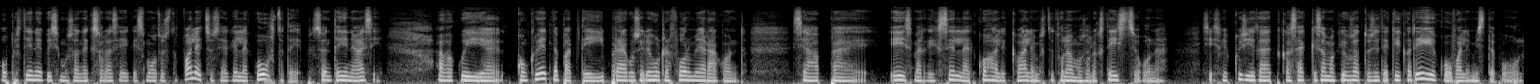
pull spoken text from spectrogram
hoopis teine küsimus on, eks ole, see, kes moodustab valitsuse ja kelle koos ta teeb, see on teine asi. aga kui konkreetne partei, praegusel juhul Reformierakond, seab eesmärgiks selle, et kohalike valimiste tulemus oleks teistsugune, siis võib küsida, et kas äkki sama kiusatus ei teki ka Riigikogu valimiste puhul.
